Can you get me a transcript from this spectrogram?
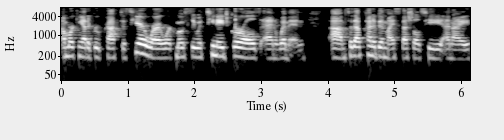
I'm working at a group practice here where I work mostly with teenage girls and women. Um, so that's kind of been my specialty, and I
